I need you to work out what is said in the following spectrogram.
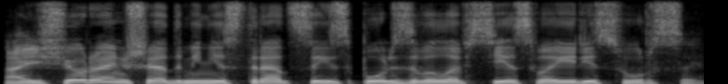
А еще раньше администрация использовала все свои ресурсы.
